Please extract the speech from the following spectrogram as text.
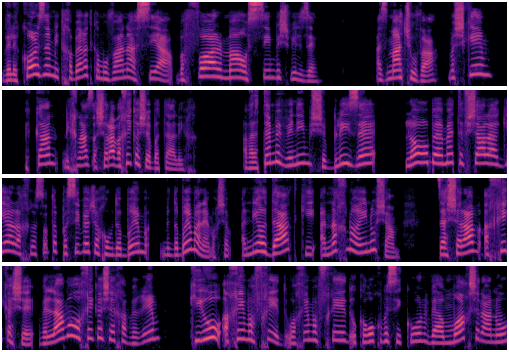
ולכל זה מתחברת כמובן העשייה. בפועל, מה עושים בשביל זה? אז מה התשובה? משקיעים. וכאן נכנס השלב הכי קשה בתהליך. אבל אתם מבינים שבלי זה לא באמת אפשר להגיע להכנסות הפסיביות שאנחנו מדברים, מדברים עליהן. עכשיו, אני יודעת כי אנחנו היינו שם. זה השלב הכי קשה. ולמה הוא הכי קשה, חברים? כי הוא הכי מפחיד. הוא הכי מפחיד, הוא כרוך בסיכון, והמוח שלנו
